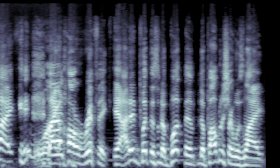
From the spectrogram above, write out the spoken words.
like, what? like horrific. Yeah, I didn't put this in a book. The, the publisher was like,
